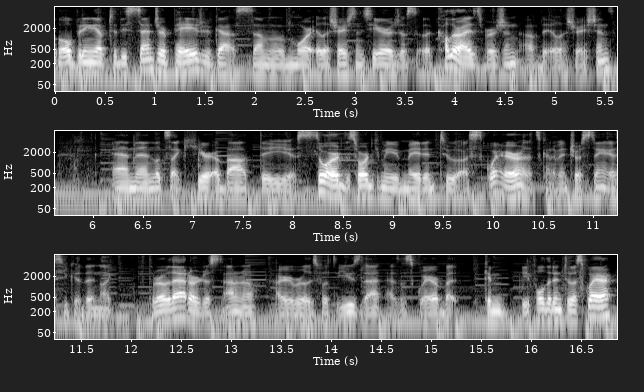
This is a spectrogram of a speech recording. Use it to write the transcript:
Well, opening up to the center page, we've got some more illustrations here, just a colorized version of the illustrations. And then looks like here about the sword. The sword can be made into a square. That's kind of interesting. I guess you could then like throw that or just, I don't know how you're really supposed to use that as a square, but it can be folded into a square.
